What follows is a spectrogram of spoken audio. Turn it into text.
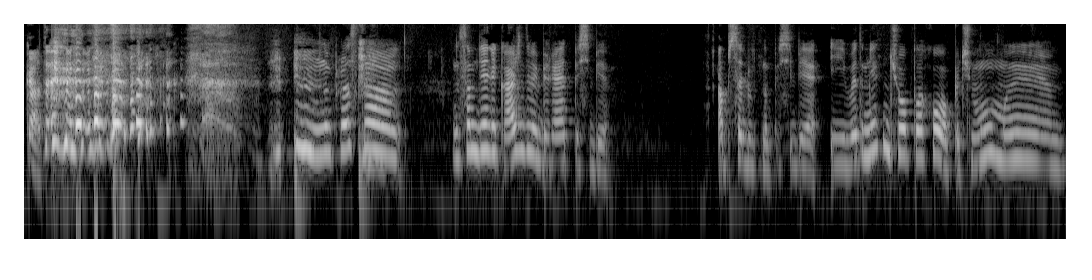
Кат. Ну, просто на самом деле каждый выбирает по себе. Абсолютно по себе. И в этом нет ничего плохого. Почему мы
